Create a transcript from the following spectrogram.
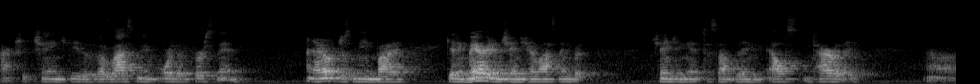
actually changed either their last name or their first name. And I don't just mean by getting married and changing your last name, but changing it to something else entirely. Uh,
